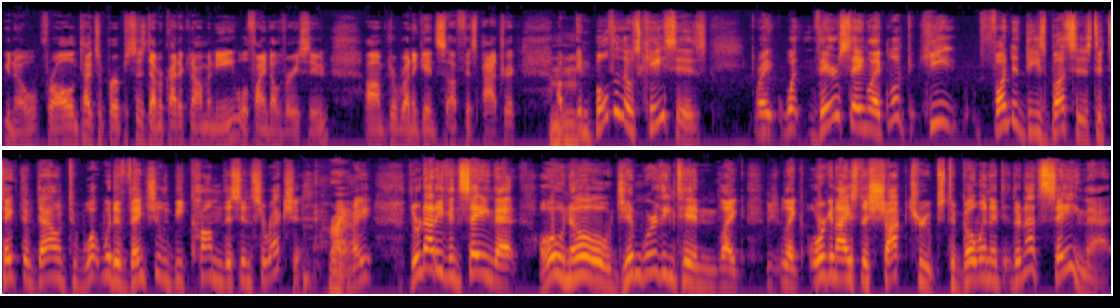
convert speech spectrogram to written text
you know, for all intents and purposes, Democratic nominee. We'll find out very soon um, to run against uh, Fitzpatrick. Um, in both of those cases, right? What they're saying, like, look, he funded these buses to take them down to what would eventually become this insurrection. Right. Right. They're not even saying that. Oh no, Jim Worthington like like organized the shock troops to go in and. They're not saying that.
